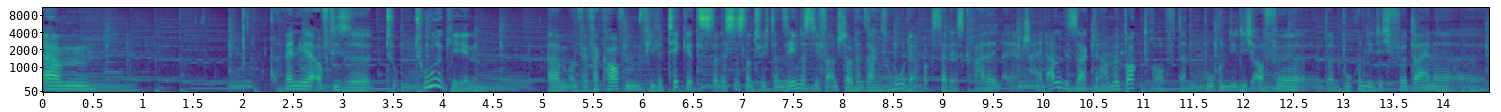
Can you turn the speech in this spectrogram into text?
Ähm, wenn wir auf diese T Tour gehen ähm, und wir verkaufen viele Tickets, dann ist es natürlich, dann sehen das die Veranstalter und sagen so, oh, der Rockstar, der ist gerade anscheinend angesagt, da haben wir Bock drauf. Dann buchen die dich auch für, dann buchen die dich für deine, äh,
